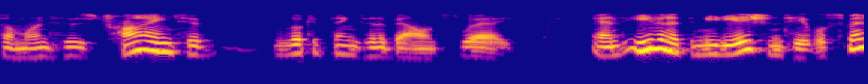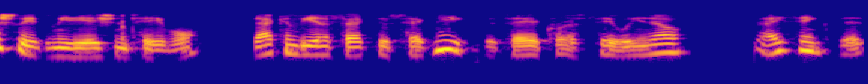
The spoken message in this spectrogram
someone who's trying to look at things in a balanced way. And even at the mediation table, especially at the mediation table, that can be an effective technique to say across the table, you know, I think that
